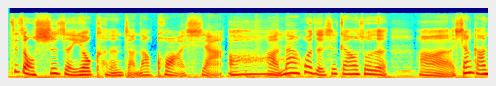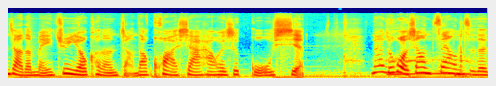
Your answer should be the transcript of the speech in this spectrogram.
这种湿疹也有可能长到胯下。哦，啊，那或者是刚刚说的，呃，香港脚的霉菌有可能长到胯下，它会是骨癣。那如果像这样子的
